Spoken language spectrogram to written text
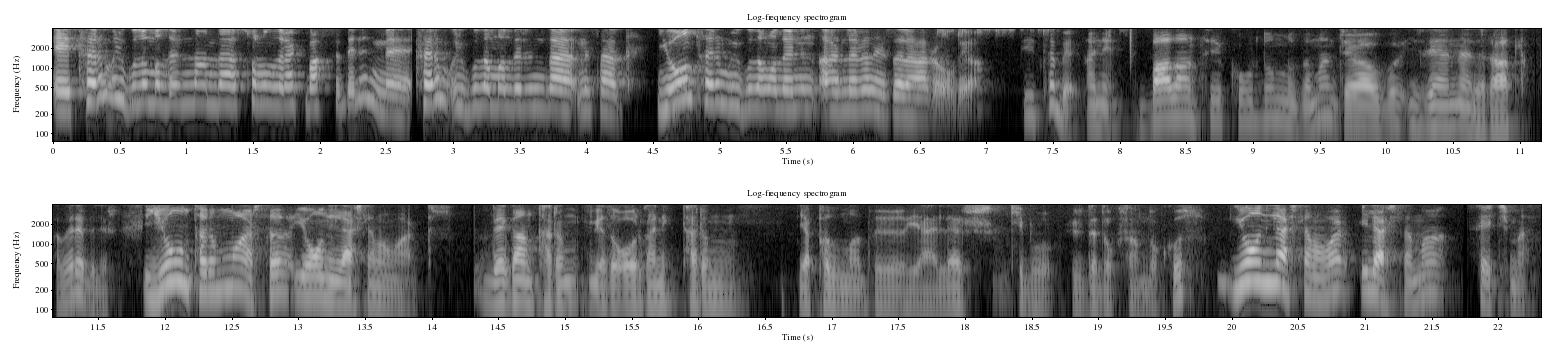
E, tarım uygulamalarından da son olarak bahsedelim mi? Tarım uygulamalarında mesela yoğun tarım uygulamalarının arılara ne zararı oluyor? E, tabii hani bağlantıyı kurduğumuz zaman cevabı izleyenler de rahatlıkla verebilir. Yoğun tarım varsa yoğun ilaçlama vardır. Vegan tarım ya da organik tarım yapılmadığı yerler ki bu %99. Yoğun ilaçlama var. İlaçlama seçmez.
